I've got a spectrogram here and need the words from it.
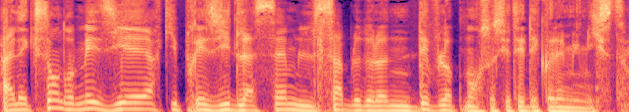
Alexandre Mézières, qui préside la SEM, le Sable d'Olonne Développement, Société d'économie mixte.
